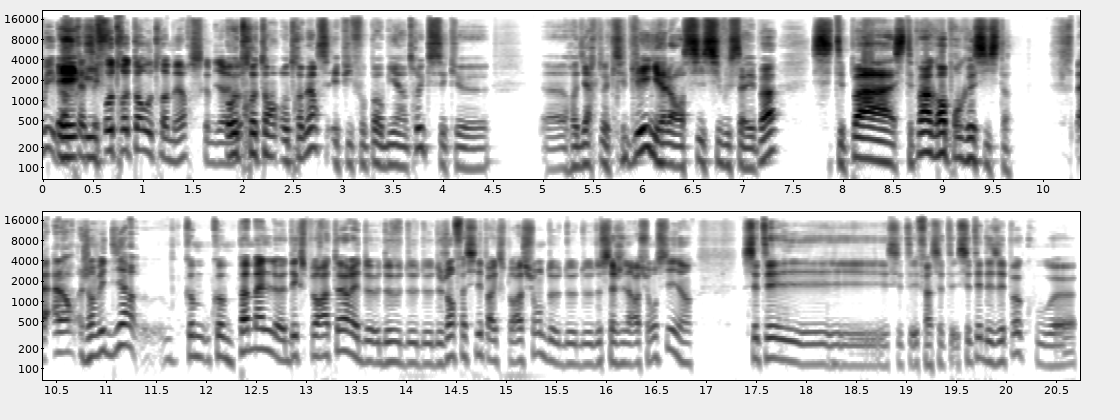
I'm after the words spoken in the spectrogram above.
Oui, bah Et après, c'est autre temps, autre mœurs, comme dirait. Autre temps, autre mœurs. Et puis, il faut pas oublier un truc, c'est que euh, Rudyard Kipling, alors si, si vous savez pas, c'était pas, c'était pas un grand progressiste. Bah, alors, j'ai envie de dire, comme, comme pas mal d'explorateurs et de, de, de- gens fascinés par l'exploration de, de, de, de sa génération aussi, hein. c'était c'était enfin c'était c'était des époques où euh,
